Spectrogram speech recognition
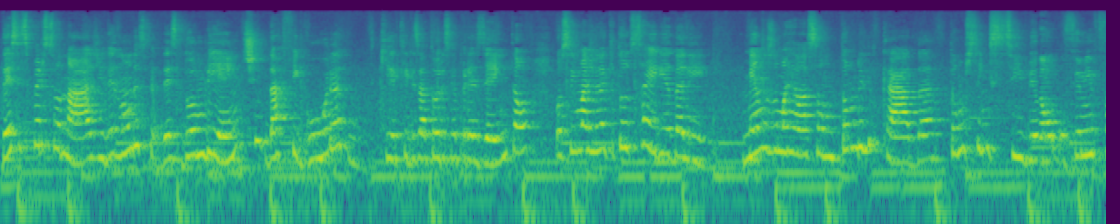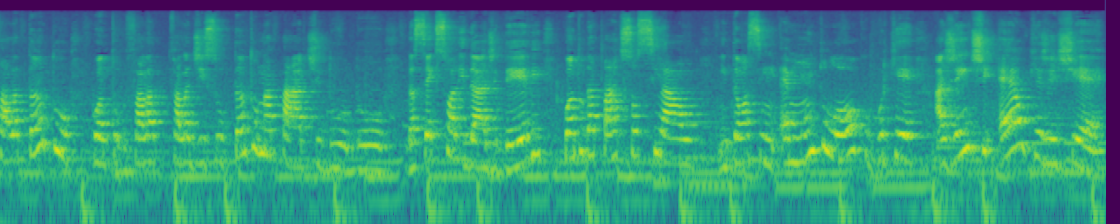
desses personagens, não desse, desse- do ambiente, da figura que aqueles atores representam. Você imagina que tudo sairia dali. Menos uma relação tão delicada, tão sensível. Então, o filme fala tanto quanto fala, fala disso tanto na parte do, do- da sexualidade dele quanto da parte social. Então, assim, é muito louco porque a gente é o que a gente é.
